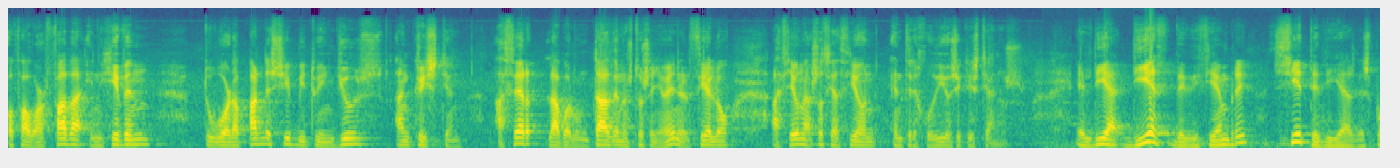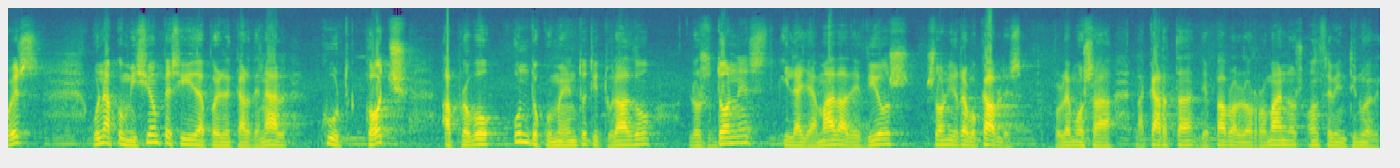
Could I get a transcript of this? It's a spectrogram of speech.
of our Father in heaven toward a partnership between Jews and Christians, hacer la voluntad de nuestro Señor en el cielo hacia una asociación entre judíos y cristianos. El día 10 de diciembre, siete días después, una comisión presidida por el cardenal Kurt Koch aprobó un documento titulado Los dones y la llamada de Dios son irrevocables. Volvemos a la carta de Pablo a los Romanos 11:29.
